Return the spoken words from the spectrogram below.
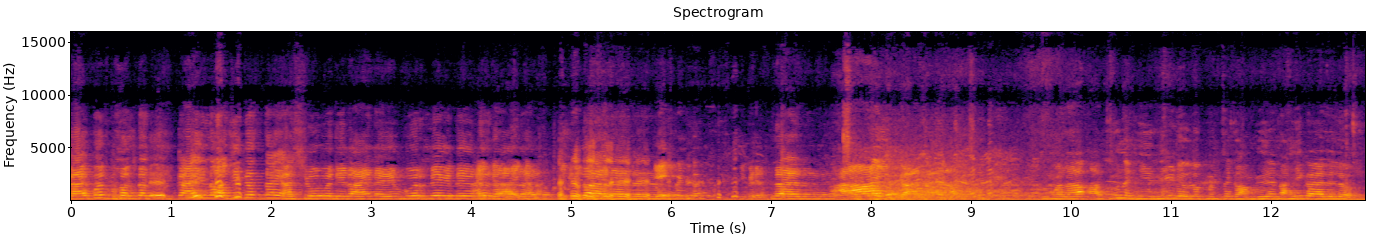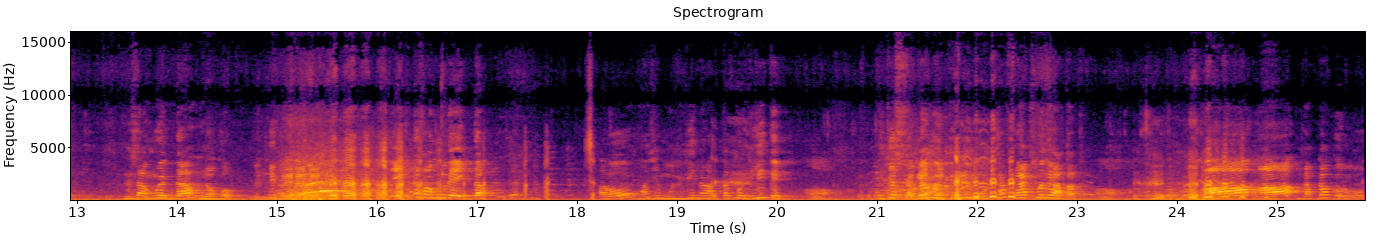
काय पण बोलतात. काही लॉजिकच नाही हा शो मध्ये. नाही नाही बोरले. एक मिनिट. ना. तुम्हाला अजूनही रिडेव्हलपमेंटचं गांभीर्य नाही कळालेलं. मी सांगू एकदा नको. एकदा सांगू दे एकदा. अहो माझी मुलगी ना आता पहिली ते. सगळ्या मैत्रिणी मोठ्या फ्लॅटमध्ये राहतात. आ आ नका करू.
